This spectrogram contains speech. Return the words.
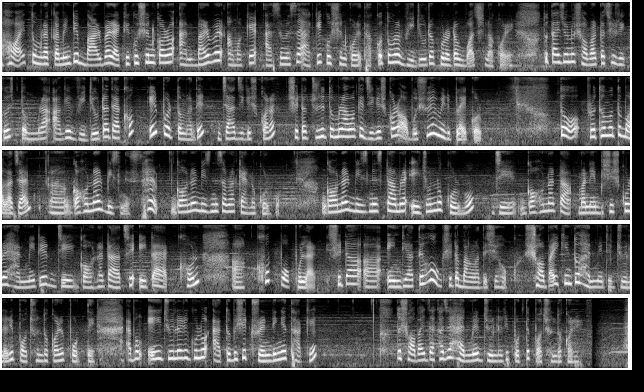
হয়, তোমরা কমেন্টে বারবার একই কোশ্চেন করো অ্যান্ড বারবার আমাকে এস এম এসে একই কোশ্চেন করে থাকো। তোমরা ভিডিওটা পুরোটা ওয়াচ না করে। তো তাই জন্য সবার কাছে রিকোয়েস্ট তোমরা আগে ভিডিওটা দেখো, এরপর তোমাদের যা জিজ্ঞেস করার সেটা যদি তোমরা আমাকে জিজ্ঞেস করো, অবশ্যই আমি রিপ্লাই করব। তো প্রথমত বলা যায় গহনার বিজনেস হ্যাঁ? গহনার বিজনেস আমরা কেন করব। গহনার বিজনেসটা আমরা এই জন্য করব যে গহনাটা মানে বিশেষ করে হ্যান্ডমেডের যে গহনাটা আছে, এটা এখন খুব পপুলার সেটা ইন্ডিয়াতে হোক, সেটা বাংলাদেশে হোক, সবাই কিন্তু হ্যান্ডমেডের জুয়েলারি পছন্দ করে পরতে। এবং এই জুয়েলারিগুলো এত বেশি ট্রেন্ডিংয়ে থাকে, তো সবাই দেখা যায় হ্যান্ডমেড জুয়েলারি পরতে পছন্দ করে।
